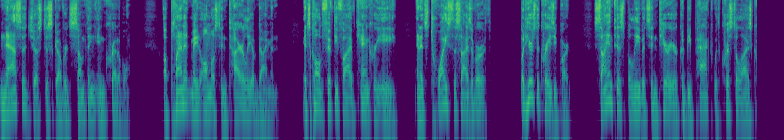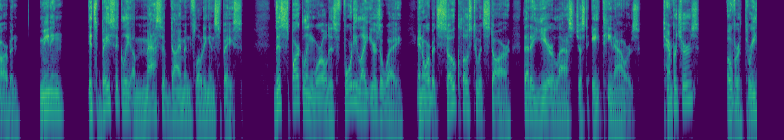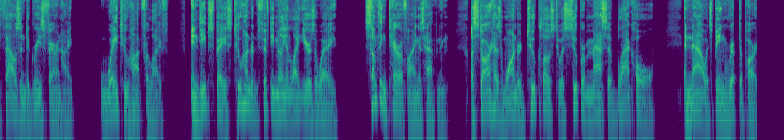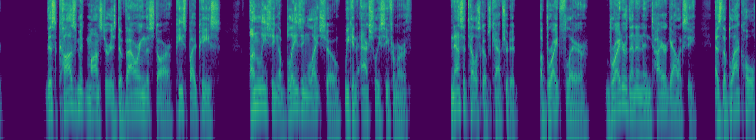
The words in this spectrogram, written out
NASA just discovered something incredible. A planet made almost entirely of diamond. It's called 55 Cancri e, and it's twice the size of Earth. But here's the crazy part. Scientists believe its interior could be packed with crystallized carbon, meaning it's basically a massive diamond floating in space. This sparkling world is 40 light-years away and orbits so close to its star that a year lasts just 18 hours. Temperatures? Over 3,000 degrees Fahrenheit. Way too hot for life. In deep space, 250 million light-years away, something terrifying is happening. A star has wandered too close to a supermassive black hole, and now it's being ripped apart. This cosmic monster is devouring the star piece by piece, unleashing a blazing light show we can actually see from Earth. NASA telescopes captured it, a bright flare, brighter than an entire galaxy, as the black hole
